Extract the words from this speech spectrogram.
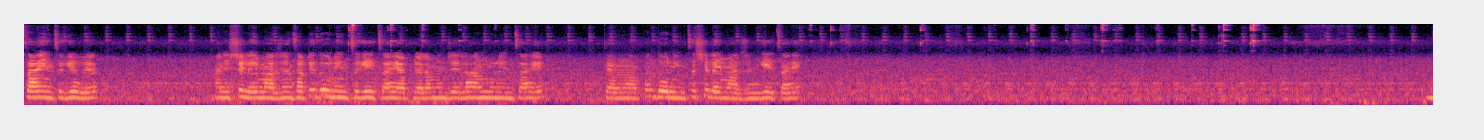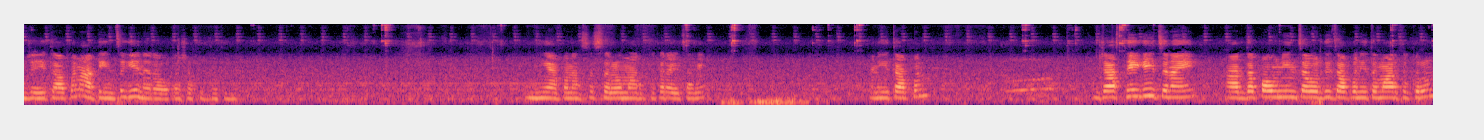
सहा इंच घेऊयात. आणि शिलाई मार्जिनसाठी दोन इंच घ्यायचं आहे आपल्याला म्हणजे लहान मुलींचं आहे. त्यामुळे आपण दोन इंच शिलाई मार्जिन घ्यायचं आहे. म्हणजे इथं आपण आठ इंच घेणार आहोत अशा पद्धतीने. हे आपण असं सरळ मार्क करायचं आहे. आणि इथं आपण जास्तही घ्यायचं नाही. अर्धा पाऊन इंचावरतीच आपण इथं मार्क करून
